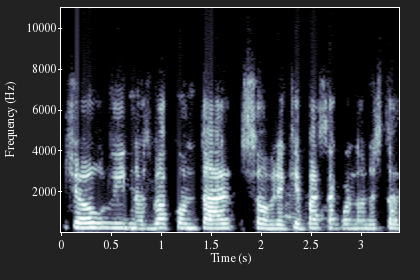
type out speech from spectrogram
Joey nos va a contar sobre qué pasa cuando no está.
